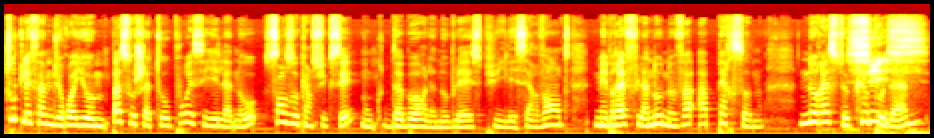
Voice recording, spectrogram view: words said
Toutes les femmes du royaume passent au château pour essayer l'anneau, sans aucun succès. Donc d'abord la noblesse, puis les servantes. Mais bref, l'anneau ne va à personne. Ne reste que Si- Podane. si-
